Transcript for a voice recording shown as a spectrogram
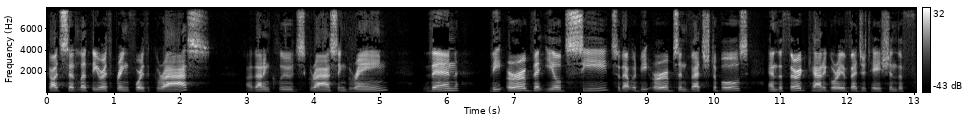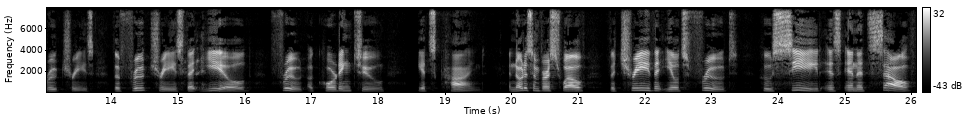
God said, Let the earth bring forth grass. Uh, that includes grass and grain. Then the herb that yields seed, so that would be herbs and vegetables. And the third category of vegetation, the fruit trees. The fruit trees that yield fruit according to its kind. And notice in verse 12, the tree that yields fruit, whose seed is in itself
